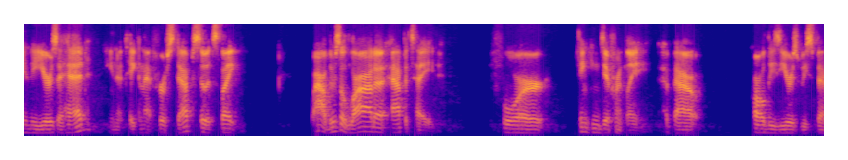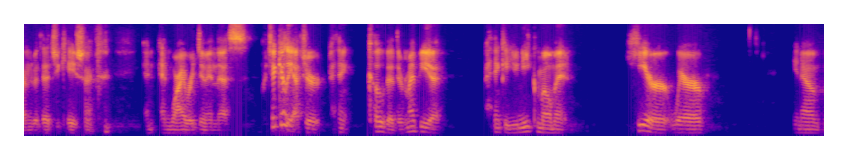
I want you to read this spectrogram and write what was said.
in the years ahead, you know, taking that first step. So it's like, wow, there's a lot of appetite for thinking differently about all these years we spend with education and, and why we're doing this. Particularly after I think COVID, there might be a I think a unique moment here where you know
